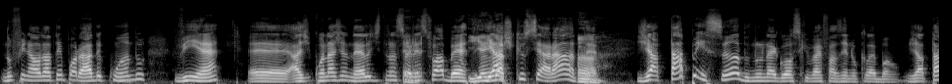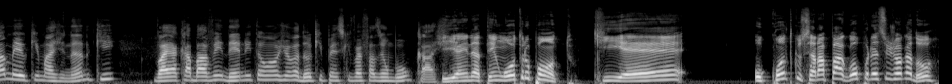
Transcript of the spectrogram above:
no final da temporada quando vier, é, a- quando a janela de transferência for aberta. E E, ainda- acho que o Ceará até Ah. já tá pensando no negócio que vai fazer no Clebão. Já tá meio que imaginando que vai acabar vendendo, então é um jogador que pensa que vai fazer um bom caixa. E ainda tem um outro ponto, que é o quanto que o Ceará pagou por esse jogador.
